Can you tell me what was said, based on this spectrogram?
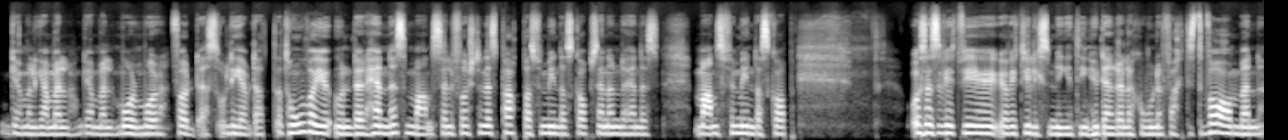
gammel, gammel, gammel mormor föddes och levde. Att, att hon var ju under hennes mans, eller först hennes pappas förmyndarskap, sen under hennes mans förmyndarskap. Och sen så vet vi ju, jag vet ju liksom ingenting hur den relationen faktiskt var, men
